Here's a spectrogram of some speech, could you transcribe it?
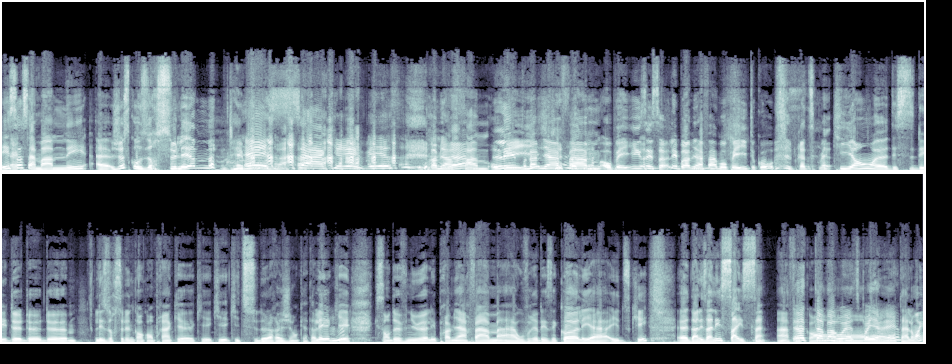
Et ça, ça m'a amené euh, jusqu'aux Ursulines. Hey, sacrifice! Les premières Hein? femmes au les pays. premières femmes au pays, c'est ça, les premières femmes au pays tout court, pratiquement, qui ont euh, décidé de, de, de les Ursulines qu'on comprend que, qui, qui, est- qui est issue de la région catholique, et qui sont devenues euh, les premières femmes à ouvrir des écoles et à éduquer euh, dans les années 1600. Hein, Ah, tabarouette, on hier. monte à loin.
